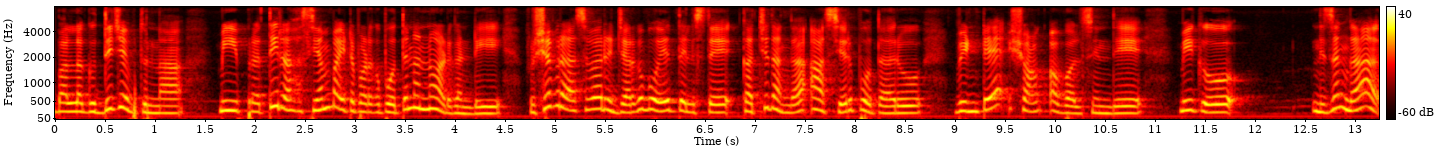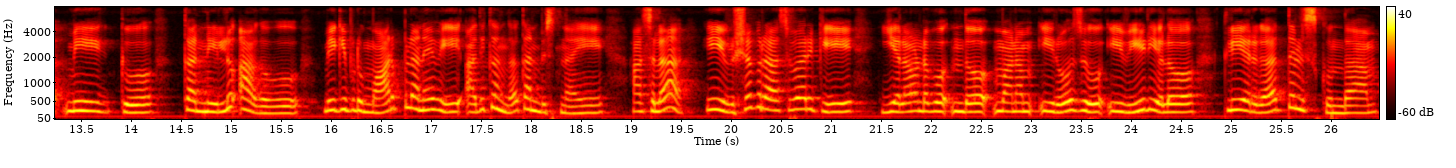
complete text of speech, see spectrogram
బల్లగుద్ది చెబుతున్నా మీ ప్రతి రహస్యం బయటపడకపోతే నన్ను అడగండి. వృషభ రాశి వారి జరగబోయేది తెలిస్తే ఖచ్చితంగా ఆశ్చర్యపోతారు. వింటే షాక్ అవ్వాల్సిందే. మీకు నిజంగా మీకు కన్నీళ్ళు ఆగవు. మీకు ఇప్పుడు మార్పులు అనేవి అధికంగా కనిపిస్తున్నాయి. అసలు ఈ వృషభ రాశి వారికి ఎలా ఉండబోతుందో మనం ఈరోజు ఈ వీడియోలో క్లియర్గా తెలుసుకుందాం.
